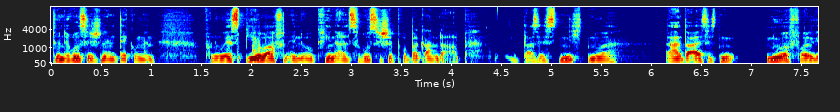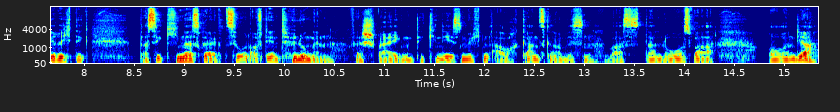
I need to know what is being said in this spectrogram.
tun die russischen Entdeckungen von US-Biowaffen in der Ukraine als russische Propaganda ab. Das ist nicht nur, äh, da ist es nur folgerichtig, dass sie Chinas Reaktion auf die Enthüllungen verschweigen. Die Chinesen möchten auch ganz genau wissen, was da los war. Und ja,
